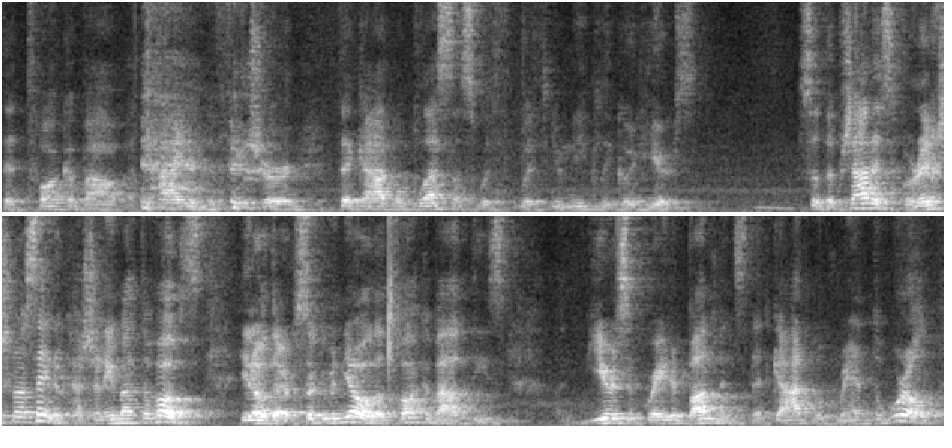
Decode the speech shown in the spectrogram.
that talk about a time in the future that God will bless us with, with uniquely good years. So the pshat is V'rech shnosenu kashanim atavos. You know, there are Psukim and that talk about these years of great abundance that God will grant the world.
